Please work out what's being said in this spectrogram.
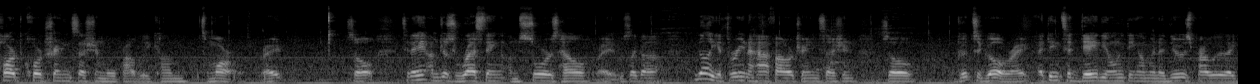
hardcore training session will probably come tomorrow, right? So today I'm just resting. I'm sore as hell, right? It was like a you know, like a three and a half hour training session. So good to go, right? I think today the only thing I'm gonna do is probably like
